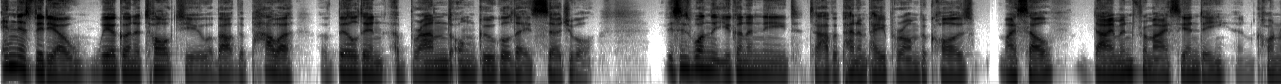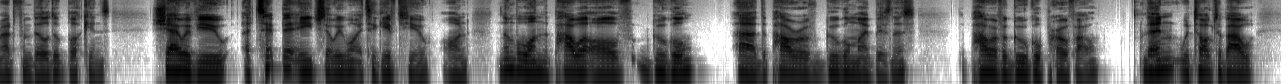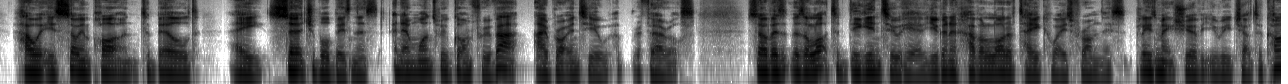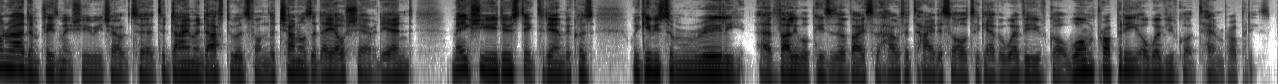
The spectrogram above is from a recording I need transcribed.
In this video, we are going to talk to you about the power of building a brand on Google that is searchable. This is one that you're going to need to have a pen and paper on because myself, Diamond from ICND, and Conrad from Build Up Bookings share with you a tidbit each that we wanted to give to you on number one, the power of Google, uh, the power of Google My Business, the power of a Google profile. Then we talked about how it is so important to build a searchable business. And then once we've gone through that, I brought into you referrals. So there's there's a lot to dig into here. You're going to have a lot of takeaways from this. Please make sure that you reach out to Conrad and please make sure you reach out to, to Diamond afterwards from the channels that they all share at the end. Make sure you do stick to the end because we give you some really uh, valuable pieces of advice of how to tie this all together, whether you've got one property or whether you've got 10 properties.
